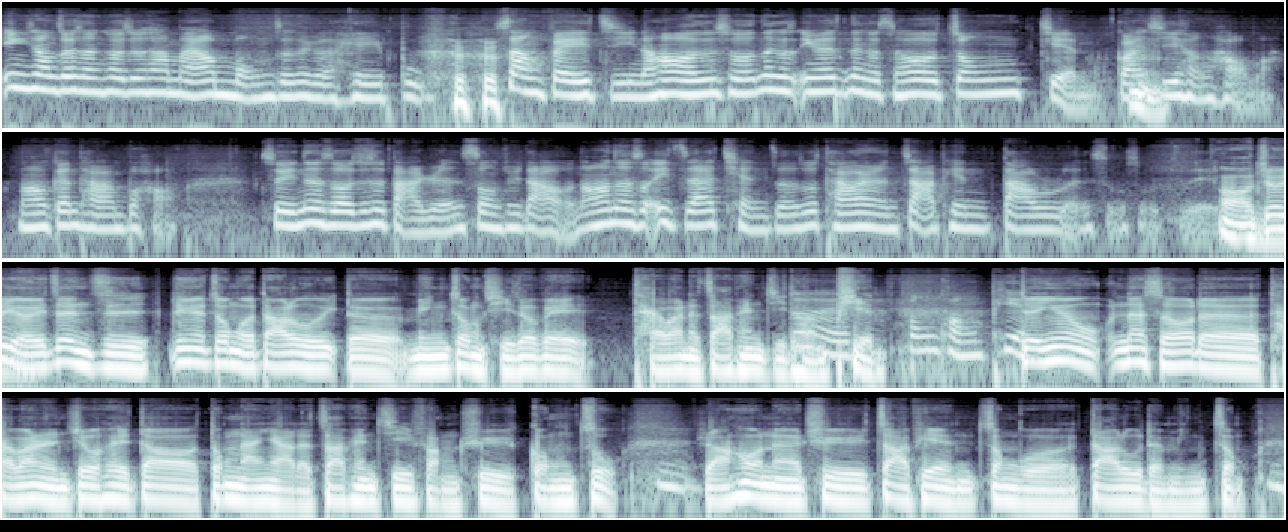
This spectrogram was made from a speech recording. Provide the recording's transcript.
印象最深刻就是他们还要蒙着那个黑布 上飞机，然后就说那个因为那个时候中柬关系很好嘛，然后跟台湾不好，所以那时候就是把人送去大陆，然后那时候一直在谴责说台湾人诈骗大陆人什么什么之类的。哦，就有一阵子，因为中国大陆的民众其实都被台湾的诈骗集团骗，疯狂骗。对，因为那时候的台湾人就会到东南亚的诈骗机房去工作，嗯，然后呢去诈骗中国大陆的民众。嗯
